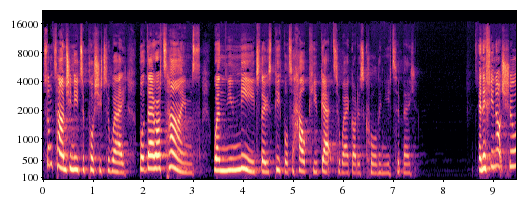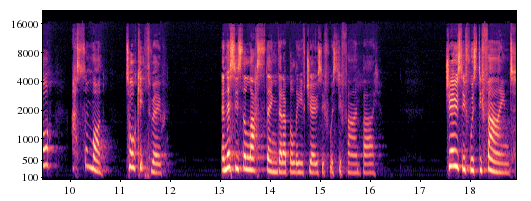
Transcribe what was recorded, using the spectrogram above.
Sometimes you need to push it away. But there are times when you need those people to help you get to where God is calling you to be. And if you're not sure, ask someone, talk it through. And this is the last thing that I believe Joseph was defined by. Joseph was defined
